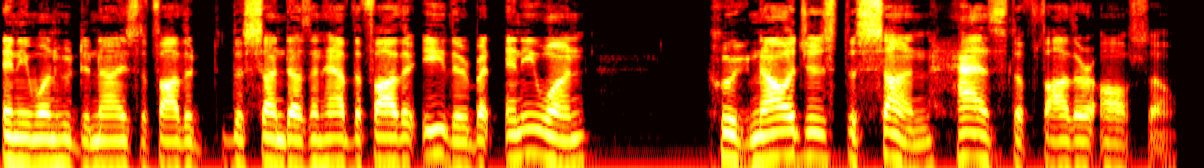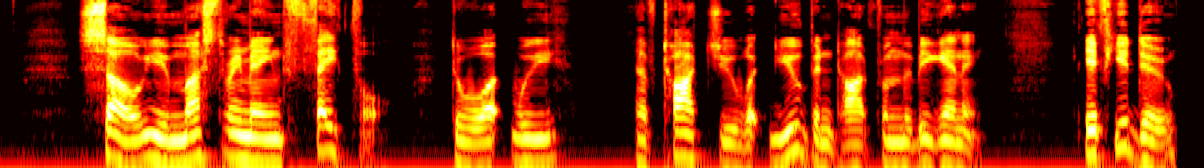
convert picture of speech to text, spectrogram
Anyone who denies the father the son doesn't have the father either but anyone who acknowledges the son has the father also. So you must remain faithful to what we have taught you what you've been taught from the beginning. If you do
